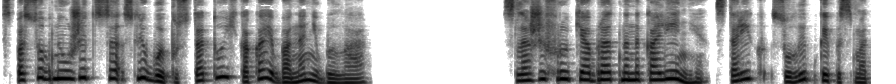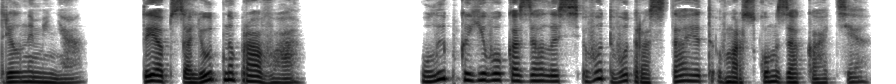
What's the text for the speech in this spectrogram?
способны ужиться с любой пустотой, какая бы она ни была. Сложив руки обратно на колени, старик с улыбкой посмотрел на меня. «Ты абсолютно права». Улыбка его, казалось, вот-вот растает в морском закате.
